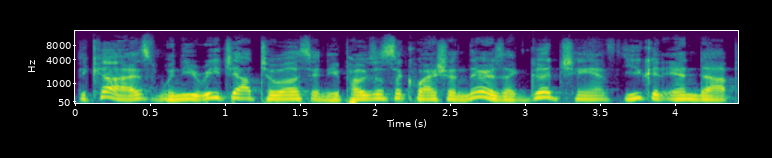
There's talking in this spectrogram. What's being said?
because when you reach out to us and you pose us a question, there is a good chance you could end up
